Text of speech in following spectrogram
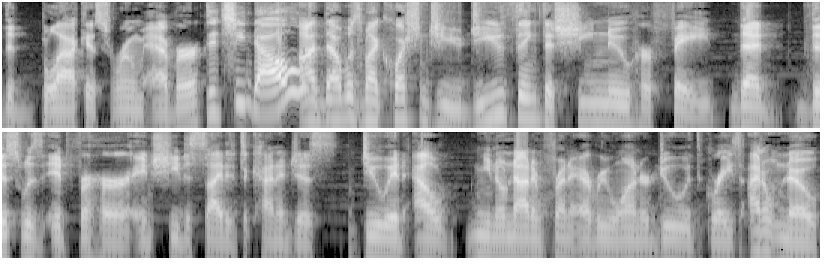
the blackest room ever. Did she know? Uh, that was my question to you. Do you think that she knew her fate, that this was it for her, and she decided to kind of just do it out, you know, not in front of everyone or do it with grace? I don't know.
